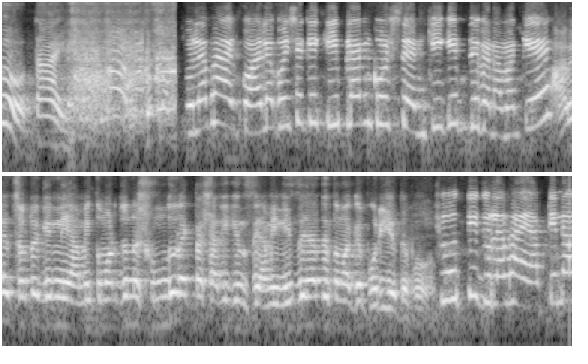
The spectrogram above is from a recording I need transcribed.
তো তাই। তোলা ভাই পয়লা বৈশাখে কি প্ল্যান করছেন? কি গিফট দিবেন আমাকে? আরে ছোট গিন্নি আমি তোমার জন্য সুন্দর একটা শাড়ি কিনছি আমি নিজে হাতে তোমাকে পরিয়ে দেবো। সত্যি দুলা ভাই আপনি না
